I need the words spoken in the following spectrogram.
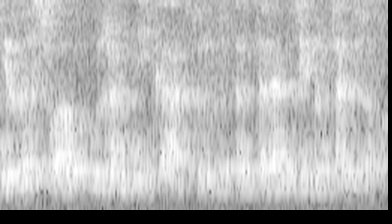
nie wysłał urzędnika, który by ten teren zinwentaryzował.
